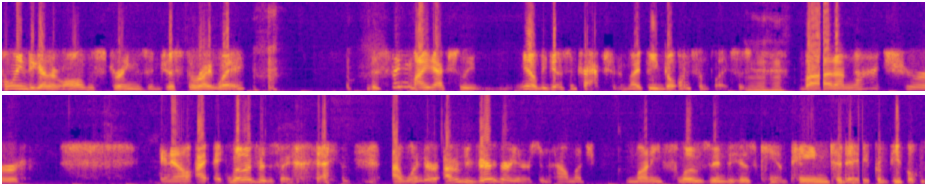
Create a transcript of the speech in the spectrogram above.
pulling together all the strings in just the right way, this thing might actually, you know, be getting some traction. It might be going some places. Mm-hmm. But I'm not sure. You know, I I- well, let's put this way. I wonder. I would be very, very interested in how much money flows into his campaign today from people who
